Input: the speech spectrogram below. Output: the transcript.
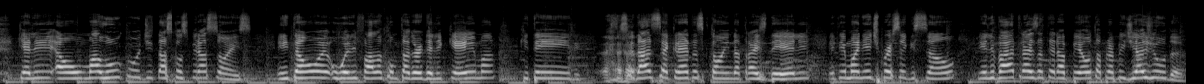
que ele é um maluco de, das conspirações. Então ele fala que o computador dele queima, que tem sociedades secretas que estão indo atrás dele, ele tem mania de perseguição e ele vai atrás da terapeuta para pedir ajuda.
